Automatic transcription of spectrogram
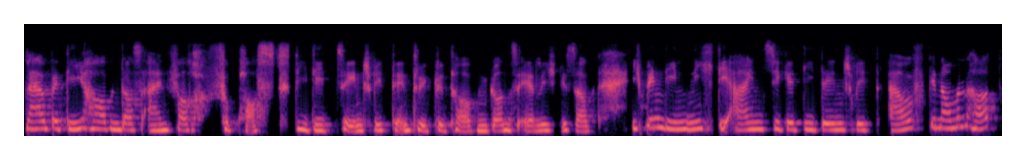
glaube, die haben das einfach verpasst, die die zehn Schritte entwickelt haben, ganz ehrlich gesagt. Ich bin die, nicht die Einzige, die den Schritt aufgenommen hat.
